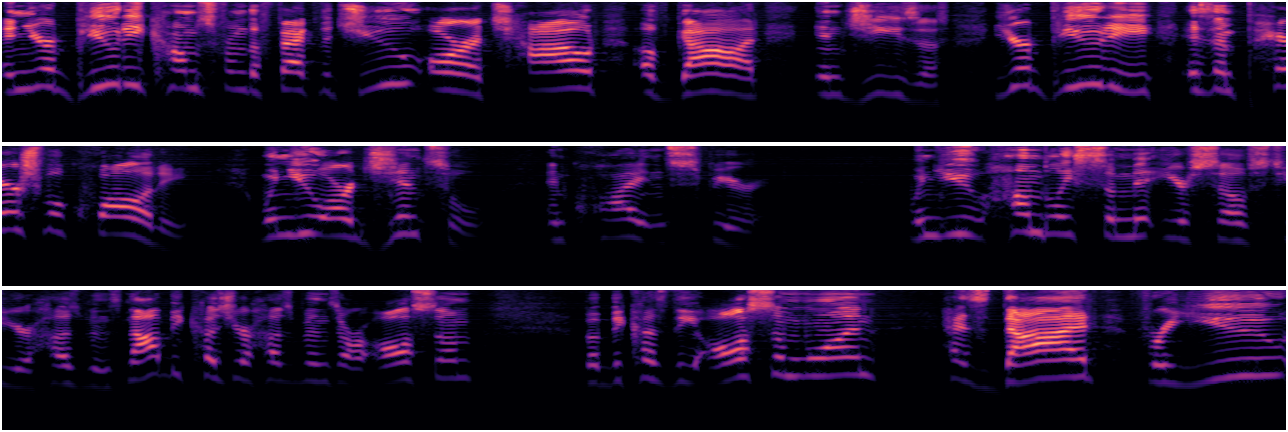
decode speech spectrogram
And your beauty comes from the fact that you are a child of God in Jesus. Your beauty is imperishable quality when you are gentle and quiet in spirit. When you humbly submit yourselves to your husbands, not because your husbands are awesome, but because the awesome one has died for you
